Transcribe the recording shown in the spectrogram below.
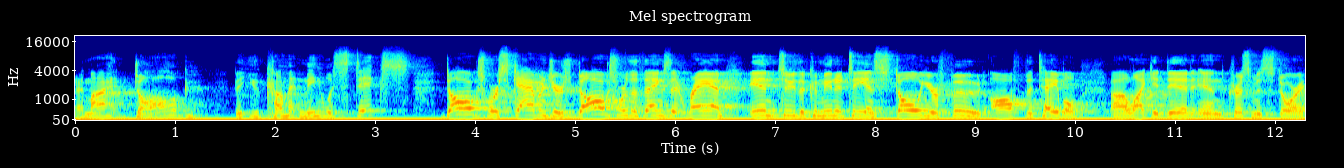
Am I a dog that you come at me with sticks? Dogs were scavengers. Dogs were the things that ran into the community and stole your food off the table, uh, like it did in Christmas Story.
